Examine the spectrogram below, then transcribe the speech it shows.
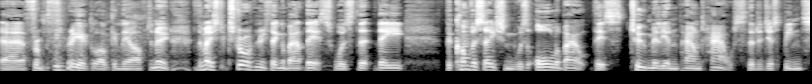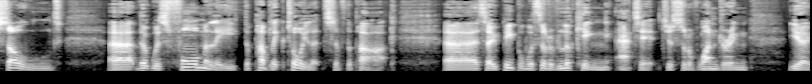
uh, from three o'clock in the afternoon. The most extraordinary thing about this was that the the conversation was all about this two million pound house that had just been sold. uh, that was formerly the public toilets of the park. Uh, so people were sort of looking at it, just sort of wondering you know,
